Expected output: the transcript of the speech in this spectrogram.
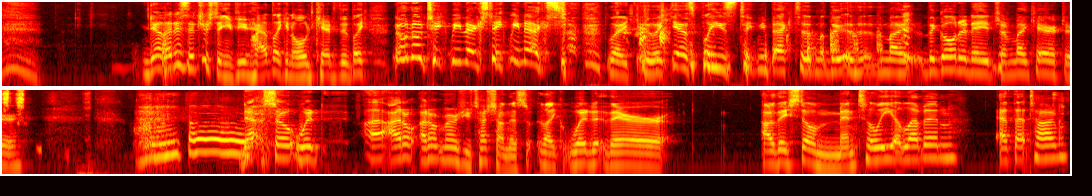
Yeah, that is interesting. If you had like an old character, like, no, no, take me next, take me next. like, like, yes, please take me back to my, the, my the golden age of my character. Now, so would uh, I don't I don't remember if you touched on this. Like, would there are they still mentally eleven at that time?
